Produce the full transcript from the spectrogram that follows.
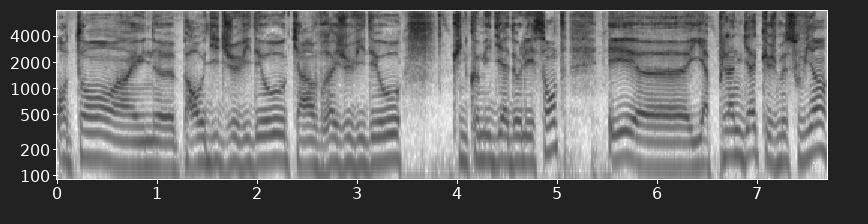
autant hein, une parodie de jeu vidéo qu'un vrai jeu vidéo qu'une comédie adolescente. Et euh, il y a plein de gags que je me souviens.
